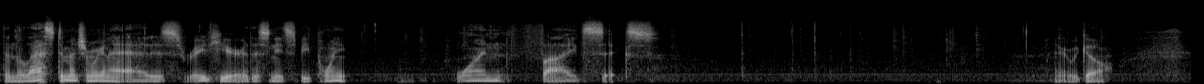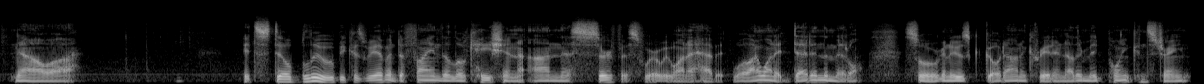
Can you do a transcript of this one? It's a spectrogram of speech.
Then the last dimension we're going to add is right here. This needs to be 0.156. There we go. Now, uh, it's still blue because we haven't defined the location on this surface where we want to have it. Well, I want it dead in the middle. So what we're going to do is go down and create another midpoint constraint.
